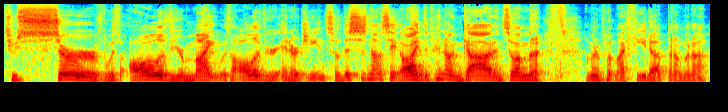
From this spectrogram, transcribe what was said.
to serve with all of your might, with all of your energy. And so this is not saying, oh, I depend on God, and so I'm gonna I'm gonna put my feet up and I'm gonna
